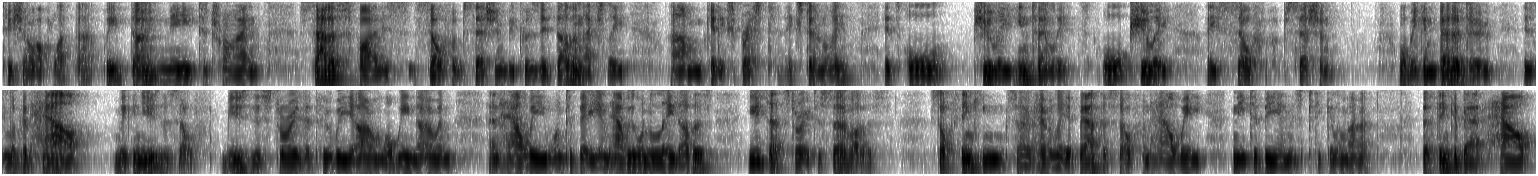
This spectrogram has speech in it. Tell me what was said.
to show up like that. We don't need to try and satisfy this self obsession because it doesn't actually um, get expressed externally. It's all purely internally, it's all purely a self obsession. What we can better do is look at how we can use the self, use this story that who we are and what we know and, and how we want to be and how we want to lead others. Use that story to serve others. Stop thinking so heavily about the self and how we need to be in this particular moment, but think about how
